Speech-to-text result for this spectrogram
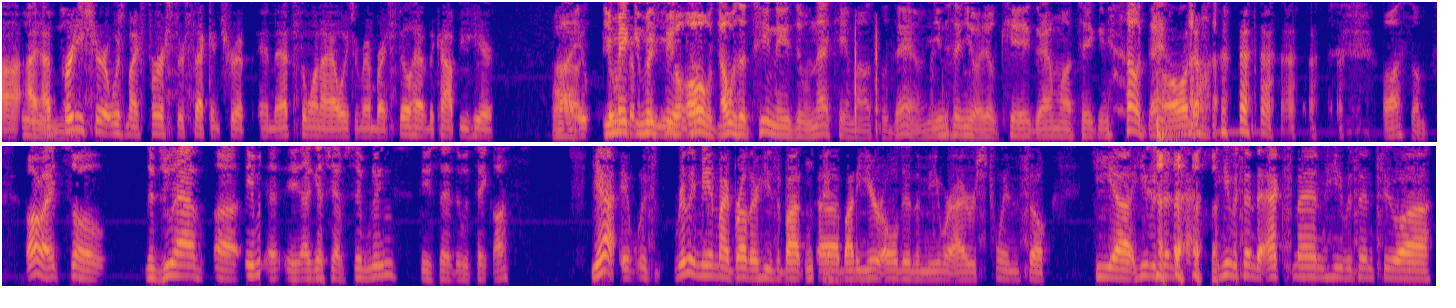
Uh, I, Ooh, I'm nice. pretty sure it was my first or second trip, and that's the one I always remember. I still have the copy here. Wow, Uh, it- you're it making me feel old. I was a teenager when that came out, so damn. You were saying you were a little kid, grandma taking. Oh damn. Oh no. awesome. All right. So, did you have? uh even, uh, I guess you have siblings. You said it would take us. Yeah, it was really me and my brother. He's about Okay. uh, about a year older than me. We're Irish twins, so he uh, he was into he was into X Men. He was into uh,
